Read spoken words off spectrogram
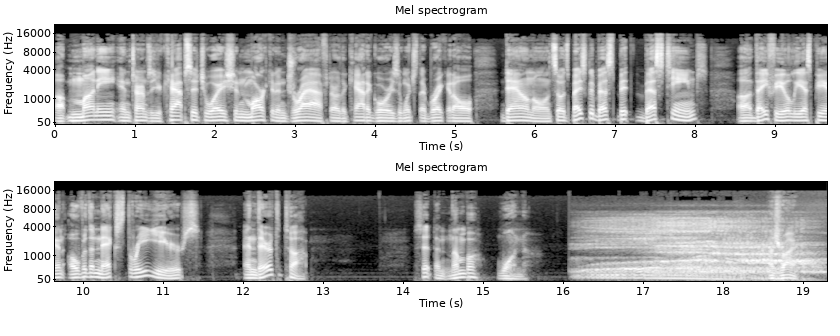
uh, money in terms of your cap situation, market, and draft are the categories in which they break it all down on. So it's basically best best teams. Uh, they feel ESPN over the next three years, and they're at the top sitting at number one. That's right.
